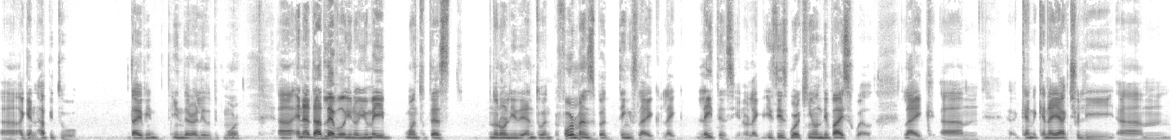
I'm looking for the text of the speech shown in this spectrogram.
Uh, again happy to dive in, in there a little bit more. Uh, and at that level you know you may want to test not only the end-to-end performance but things like like latency you know like is this working on device well like um, can can I actually um,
